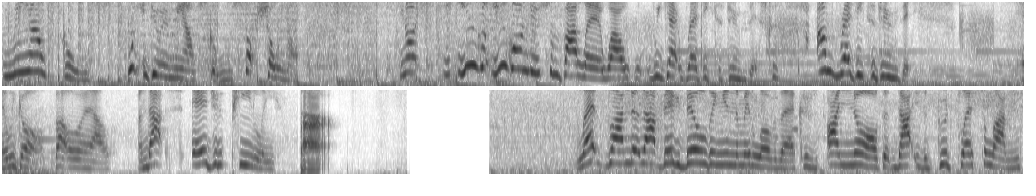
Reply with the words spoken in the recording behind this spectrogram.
Meowscles. What are you doing Meowscles? Stop showing off. You know, you, you, go, you go and do some ballet while we get ready to do this because I'm ready to do this. Here we go, Battle Royale. And that's Agent Peely. Let's land at that big building in the middle over there because I know that that is a good place to land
